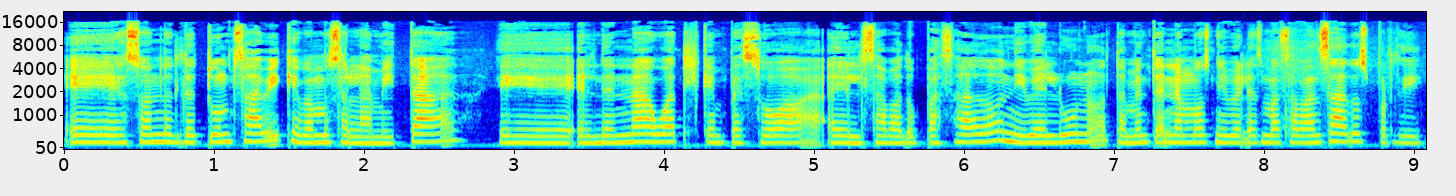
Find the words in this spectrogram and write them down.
eh, son el de Tunsabi que vamos a la mitad eh, el de Nahuatl que empezó el sábado pasado, nivel 1. También tenemos niveles más avanzados por si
